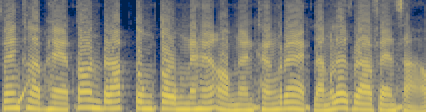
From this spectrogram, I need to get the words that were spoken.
แฟนคลับแห่ต้อนรับตรงๆนะฮะออกงานครั้งแรกหลังเลิกราแฟนสาว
